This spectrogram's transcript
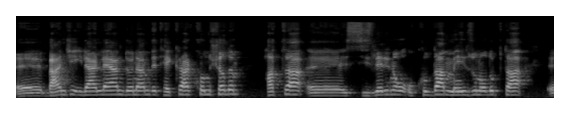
Ee, bence ilerleyen dönemde tekrar konuşalım. Hatta e, sizlerin o okuldan mezun olup da e,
